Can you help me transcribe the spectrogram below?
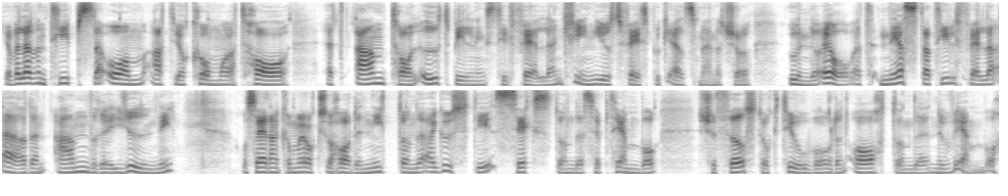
Jag vill även tipsa om att jag kommer att ha ett antal utbildningstillfällen kring just Facebook Ads Manager under året. Nästa tillfälle är den 2 juni och sedan kommer jag också ha den 19 augusti, 16 september, 21 oktober och den 18 november.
